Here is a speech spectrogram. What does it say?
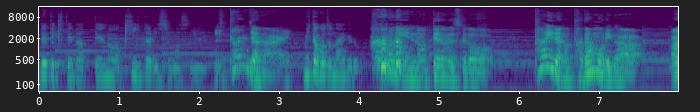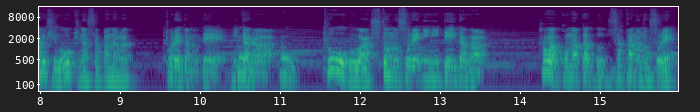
出てきてたっていうのは聞いたりしますねいたんじゃない？見たことないけどここに載ってるんですけど、平の忠盛が、ある日大きな魚が取れたので、見たら、も頭部は人のそれに似ていたが、歯は細かく魚のそれ、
